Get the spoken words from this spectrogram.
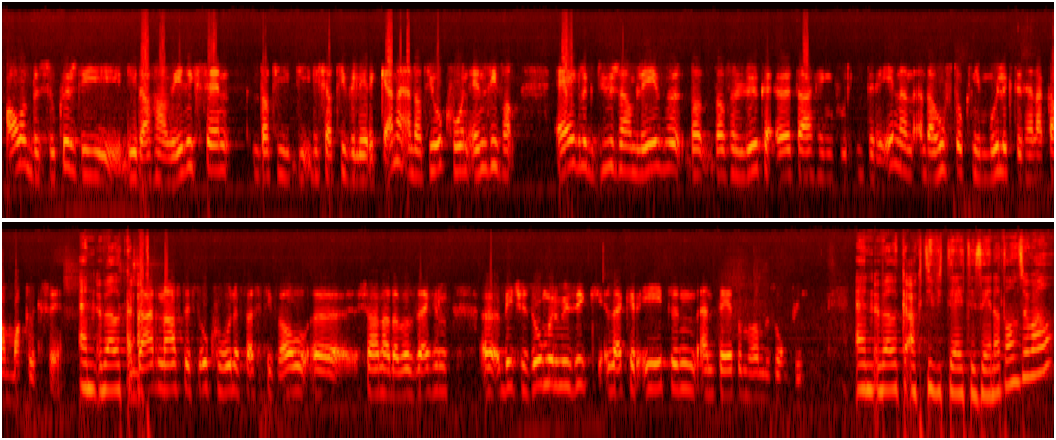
alle bezoekers die, die daar aanwezig zijn, dat die die initiatieven leren kennen en dat die ook gewoon inzien van eigenlijk duurzaam leven, dat, dat is een leuke uitdaging voor iedereen. En, en, dat hoeft ook niet moeilijk te zijn, dat kan makkelijk zijn. En, welke... en daarnaast is het ook gewoon een festival, uh, Shana, dat wil zeggen uh, een beetje zomermuziek, lekker eten en tijd om van de zon te En welke activiteiten zijn dat dan zoal?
